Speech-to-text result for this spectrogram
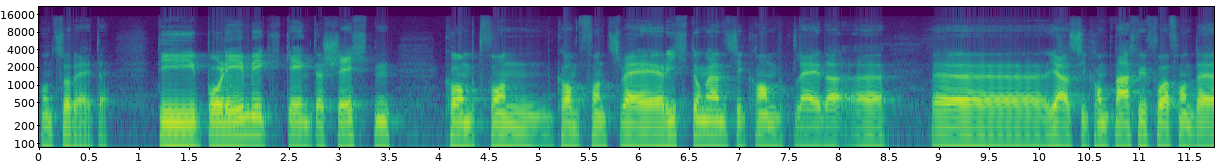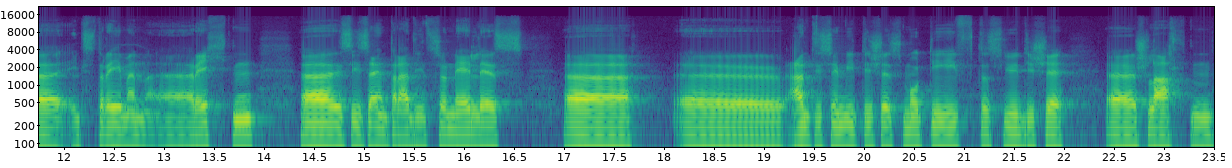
und so weiter. Die Polemik gegen das Schächten kommt von, kommt von zwei Richtungen. Sie kommt leider, äh, äh, ja, sie kommt nach wie vor von der extremen äh, Rechten. Äh, es ist ein traditionelles äh, äh, antisemitisches Motiv, das jüdische Schlachten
